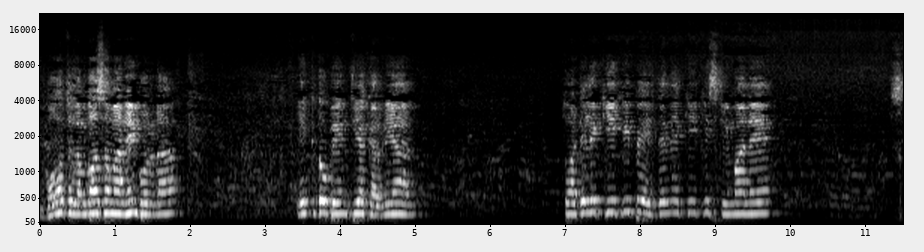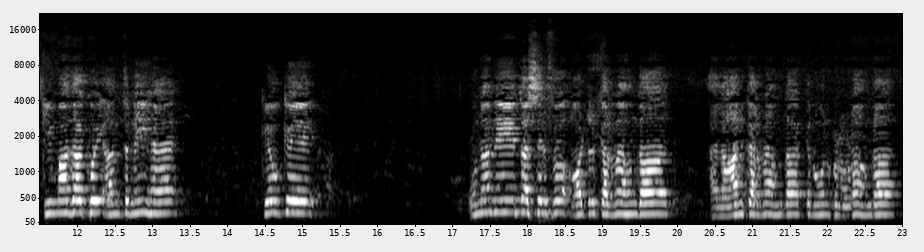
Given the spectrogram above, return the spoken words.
ਬਹੁਤ ਲੰਬਾ ਸਮਾਂ ਨਹੀਂ ਬੋਲਣਾ। ਇੱਕ ਦੋ ਬੇਨਤੀਆਂ ਕਰਨੀਆਂ। ਤੁਹਾਡੇ ਲਈ ਕੀ ਕੀ ਭੇਜਦੇ ਨੇ, ਕੀ ਕੀ ਸਕੀਮਾਂ ਨੇ? ਸਕੀਮਾਂ ਦਾ ਕੋਈ ਅੰਤ ਨਹੀਂ ਹੈ, ਕਿਉਂਕਿ ਉਹਨਾਂ ਨੇ ਤਾਂ ਸਿਰਫ ਆਰਡਰ ਕਰਨਾ ਹੁੰਦਾ, ਐਲਾਨ ਕਰਨਾ ਹੁੰਦਾ, ਕਾਨੂੰਨ ਬਣਾਉਣਾ ਹੁੰਦਾ।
